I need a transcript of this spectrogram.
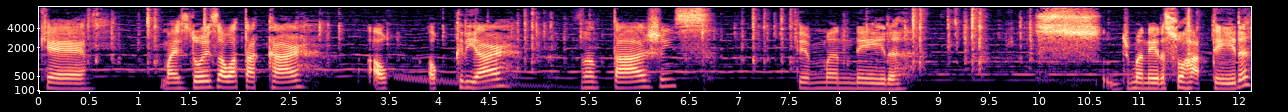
Que é mais dois ao atacar, ao, ao criar vantagens de maneira de maneira sorrateira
